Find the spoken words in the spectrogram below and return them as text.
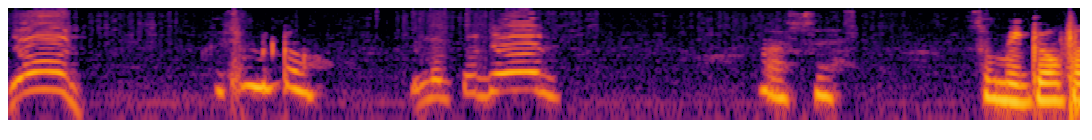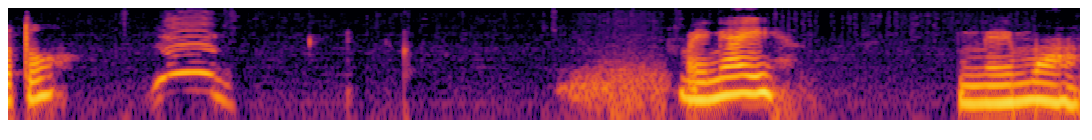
Yun! Sumigaw. Yung magto dyan! Asi. Sumigaw pa to? Yun! May ngay. Ngay mo. ah.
